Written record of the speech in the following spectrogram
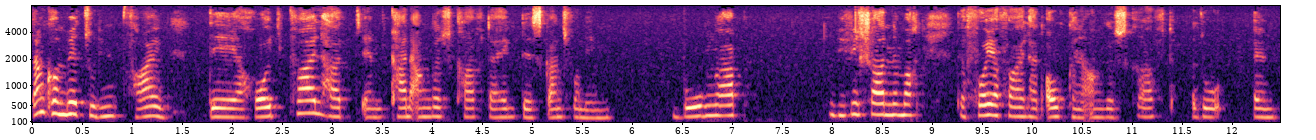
Dann kommen wir zu den Pfeilen. Der Häutpfeil hat ähm, keine Angriffskraft, da hängt es ganz von dem Bogen ab, wie viel Schaden er macht. Der Feuerpfeil hat auch keine Angriffskraft, also, ähm,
